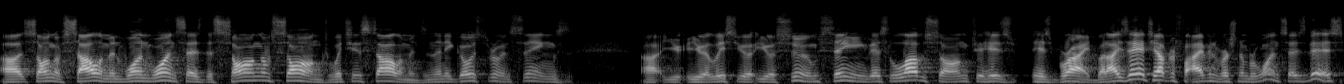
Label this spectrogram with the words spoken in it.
Uh, song of Solomon 1 1 says, The Song of Songs, which is Solomon's. And then he goes through and sings, uh, you, you, at least you, you assume, singing this love song to his, his bride. But Isaiah chapter 5 and verse number 1 says this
